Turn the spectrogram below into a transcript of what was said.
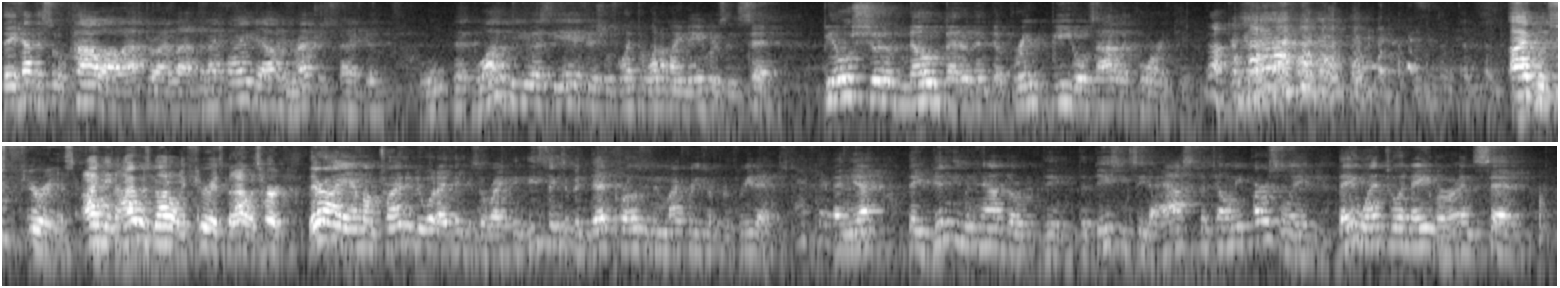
they have this little powwow after I left, and I find out in retrospect that, that one of the USDA officials went to one of my neighbors and said, Bill should have known better than to bring beetles out of the quarantine. I was furious. I mean, I was not only furious, but I was hurt. There I am, I'm trying to do what I think is the right thing. These things have been dead frozen in my freezer for three days. And yet, they didn't even have the, the, the decency to ask to tell me personally. They went to a neighbor and said,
